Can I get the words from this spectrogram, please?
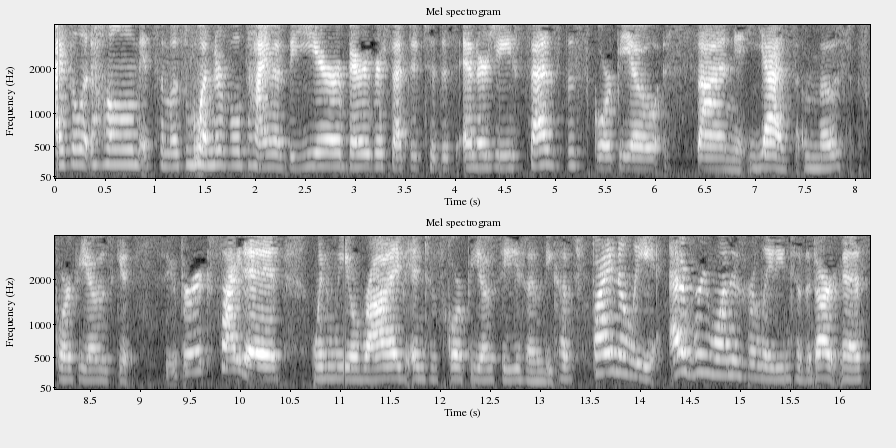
I feel at home. It's the most wonderful time of the year. Very receptive to this energy, says the Scorpio sun. Yes, most Scorpios get super excited when we arrive into Scorpio season because finally everyone is relating to the darkness.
